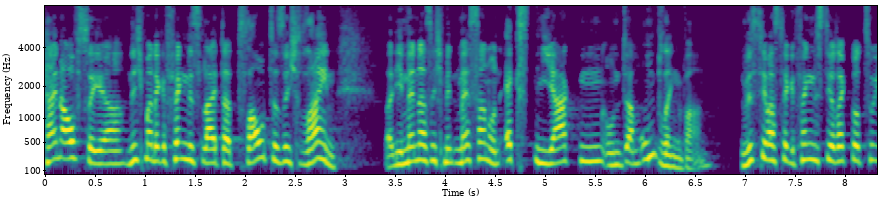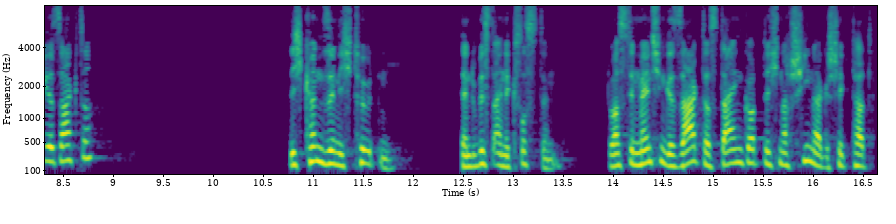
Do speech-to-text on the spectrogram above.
Kein Aufseher, nicht mal der Gefängnisleiter traute sich rein, weil die Männer sich mit Messern und Äxten jagten und am Umbringen waren. Und wisst ihr, was der Gefängnisdirektor zu ihr sagte? Dich können sie nicht töten, denn du bist eine Christin. Du hast den Menschen gesagt, dass dein Gott dich nach China geschickt hat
